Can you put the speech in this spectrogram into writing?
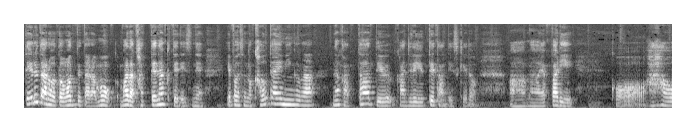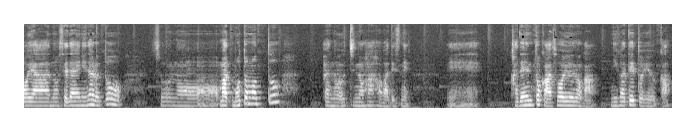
てるだろうと思ってたらもうまだ買ってなくてですねやっぱその買うタイミングがなかったっていう感じで言ってたんですけどあまあやっぱりこう母親の世代になるとそのまあもともとあのうちの母はですね、えー、家電とかそういうのが苦手というか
